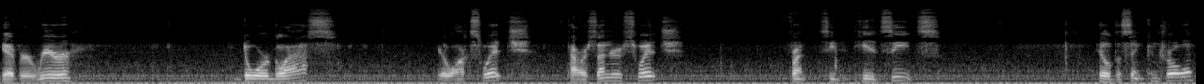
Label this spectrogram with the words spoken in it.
You have your rear door glass, your lock switch, power sunroof switch, front seat, heated seats, hill descent control.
